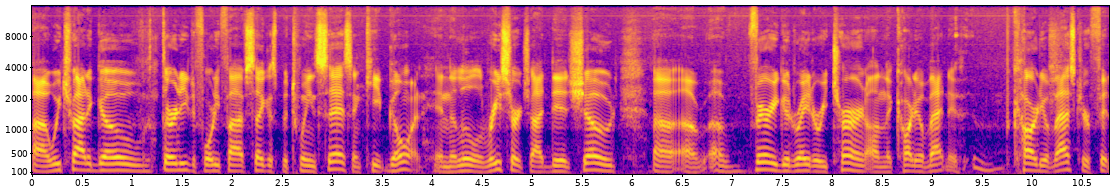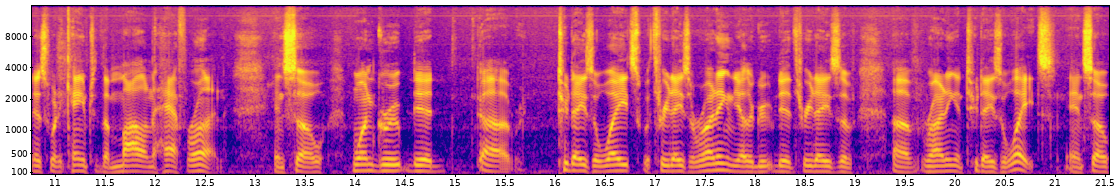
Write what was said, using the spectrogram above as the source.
uh, we try to go 30 to 45 seconds between sets and keep going. And the little research I did showed uh, a, a, very good rate of return on the cardiovascular cardiovascular cardiovascular fitness when it came to the mile and a half run. And so one group did uh, two days of weights with three days of running, and the other group did three days of, of running and two days of weights. And so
